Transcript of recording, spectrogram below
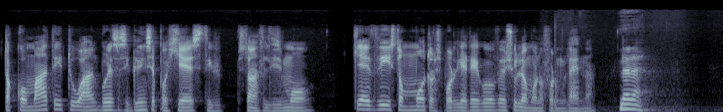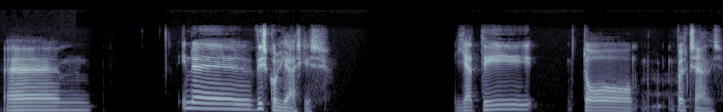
το κομμάτι του αν μπορεί να συγκρίνεις εποχές στον αθλητισμό και δει στο motorsport, γιατί εγώ δεν σου λέω μόνο Φόρμουλα 1. Ναι, ναι. Ε, είναι δύσκολη άσκηση. Γιατί το. Πώς ξαναδείς.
